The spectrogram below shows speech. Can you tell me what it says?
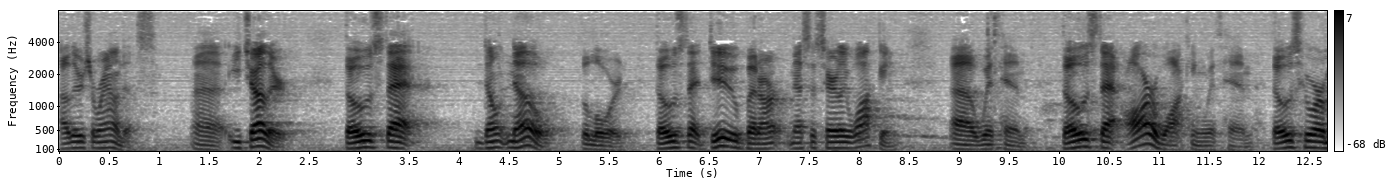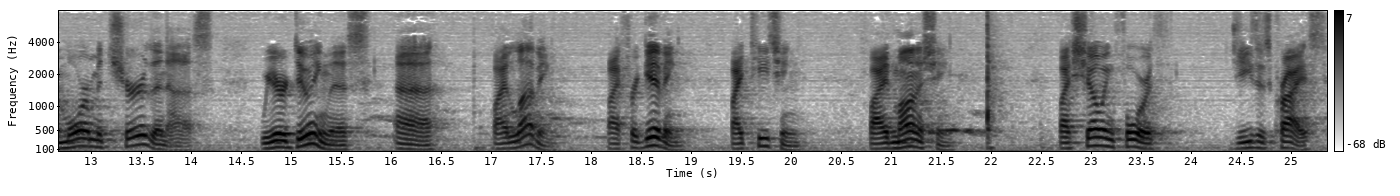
others around us, uh, each other, those that don't know the Lord, those that do but aren't necessarily walking uh, with Him, those that are walking with Him, those who are more mature than us. We are doing this uh, by loving, by forgiving, by teaching, by admonishing, by showing forth Jesus Christ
